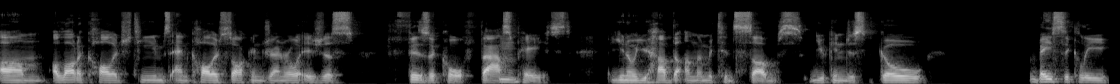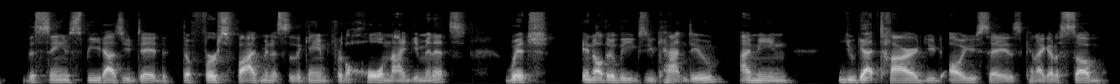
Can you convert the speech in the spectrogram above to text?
um, a lot of college teams and college soccer in general is just physical, fast paced. Mm. You know, you have the unlimited subs. You can just go basically the same speed as you did the first five minutes of the game for the whole 90 minutes, which in other leagues you can't do. I mean, you get tired you all you say is can i get a sub?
